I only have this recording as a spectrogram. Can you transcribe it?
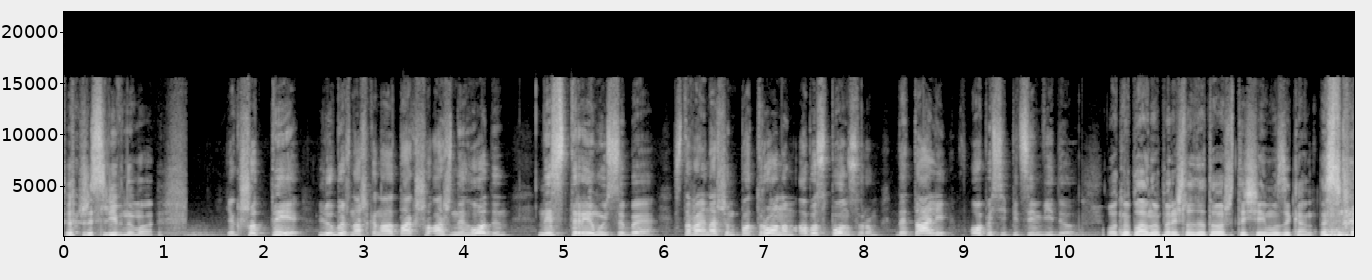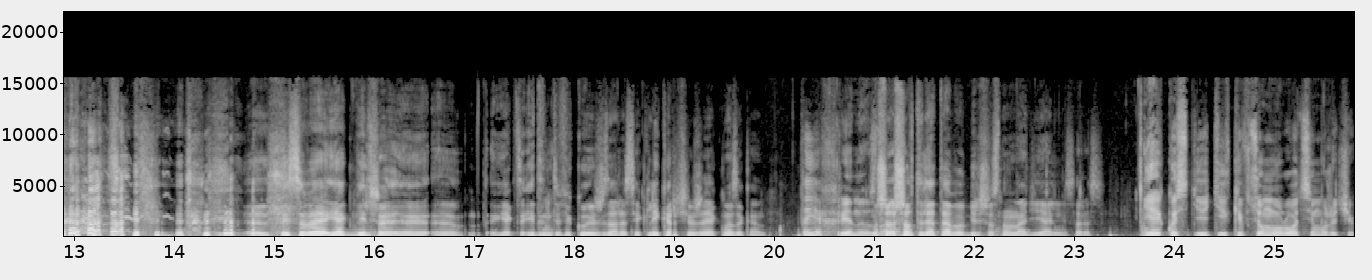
тебе вже слів нема. Якщо ти любиш наш канал так, що аж не годен, не стримуй себе. Ставай нашим патроном або спонсором. Деталі в описі під цим відео. От ми плавно перейшли до того, що ти ще й музикант. Е, ти себе як більше е, е, як це, ідентифікуєш зараз, як лікар чи вже як музикант? Та я хрен не Ну, знаю. що, для тебе більш основна діяльність зараз? Я якось тільки в цьому році, може, чи,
